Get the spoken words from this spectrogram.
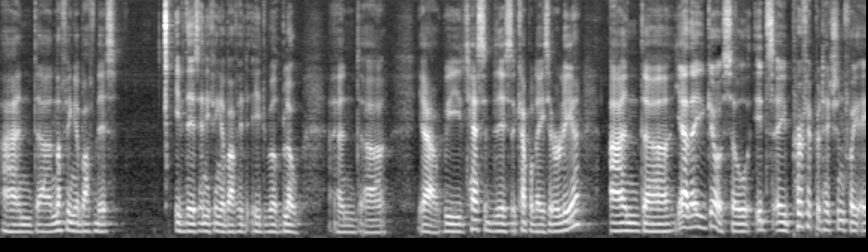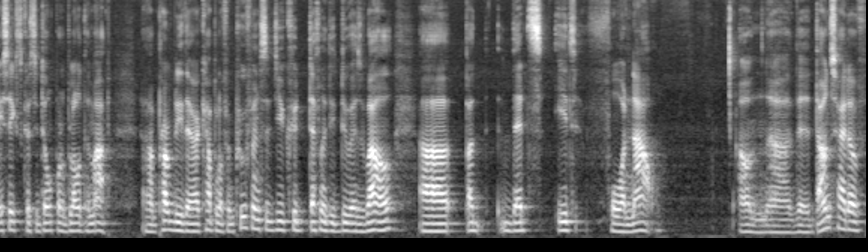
and uh, nothing above this. If there's anything above it, it will blow. And uh, yeah, we tested this a couple days earlier and uh, yeah, there you go. So it's a perfect protection for your ASICs because you don't want to blow them up. Uh, probably there are a couple of improvements that you could definitely do as well, uh, but that's it for now. On uh, the downside of,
